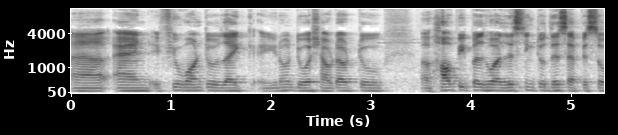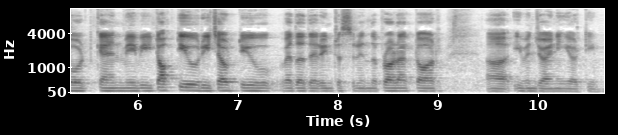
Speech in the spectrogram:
Uh, and if you want to like you know do a shout out to uh, how people who are listening to this episode can maybe talk to you reach out to you whether they're interested in the product or uh, even joining your team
